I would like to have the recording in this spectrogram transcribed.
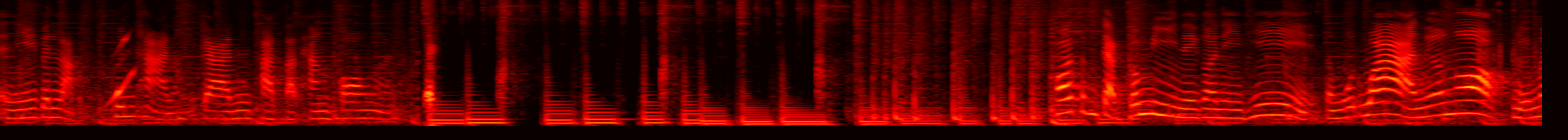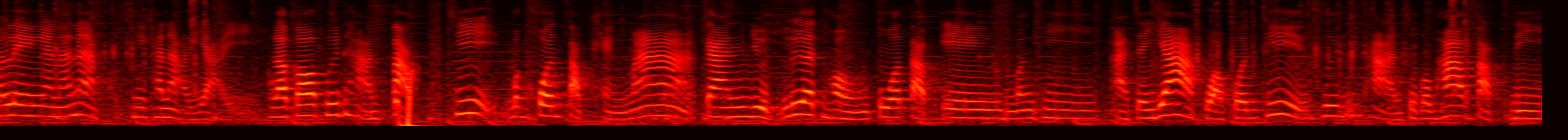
อันนี้เป็นหลักพื้นฐานของการผ่าตัดทางกล้องอะ ข้อจำกัดก็มีในกรณีที่สมมุติว่าเนื้องอกหรือมะเร็งอันนั้นน่ะมีขนาดใหญ่ แล้วก็พื้นฐานตับที่บางคนตับแข็งมาก การหยุดเลือดของตัวตับเอง บางทีอาจจะยากกว่าคนที่พื้นฐานสุขภาพตับดี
